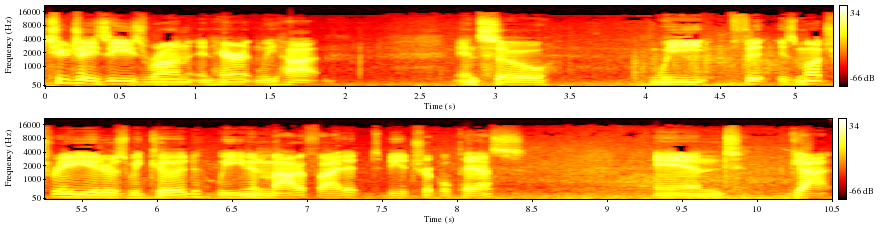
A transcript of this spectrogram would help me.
2JZs run inherently hot, and so we fit as much radiator as we could. We even modified it to be a triple pass and got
